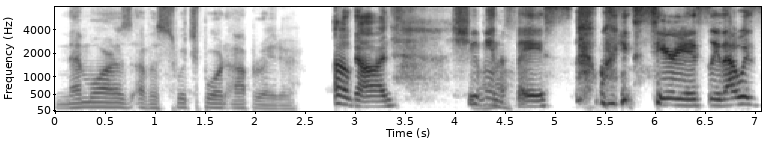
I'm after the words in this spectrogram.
Memoirs of a switchboard operator. Oh God, shoot me in the face! like seriously, that was.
